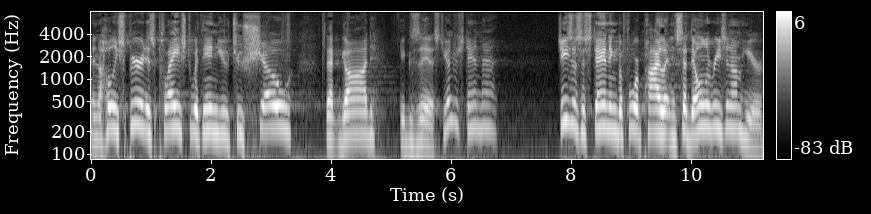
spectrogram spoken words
And the Holy Spirit is placed within you to show that God exists. Do you understand that? Jesus is standing before Pilate and said, The only reason I'm here,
